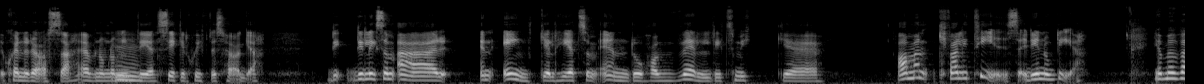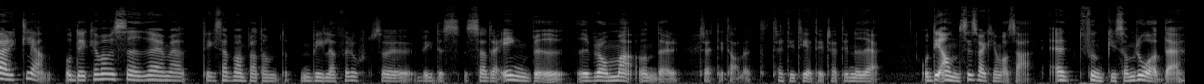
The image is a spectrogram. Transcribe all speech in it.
generösa, även om de mm. inte är sekelskifteshöga. Det, det liksom är en enkelhet som ändå har väldigt mycket ja men kvalitet i sig, det är nog det. Ja men verkligen. Och det kan man väl säga med till exempel man pratar om villaförort så byggdes Södra Ängby i Bromma under 30-talet, 33 till 39. Och det anses verkligen vara så här, ett funkisområde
